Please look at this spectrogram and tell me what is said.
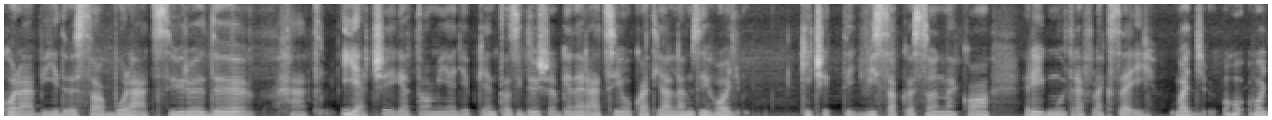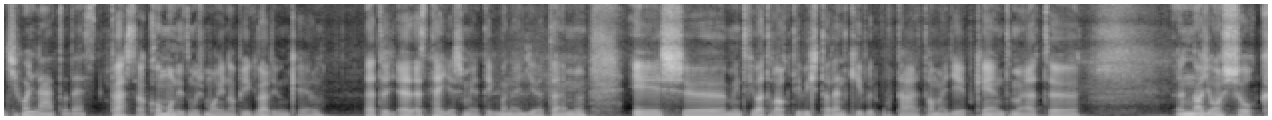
korábbi időszakból átszűrődő hát ijegységet, ami egyébként az idősebb generációkat jellemzi, hogy kicsit így visszaköszönnek a régmúlt reflexei? Vagy hogy, hogy látod ezt? Persze, a kommunizmus mai napig velünk él. Tehát, hogy ez, ez teljes mértékben egyértelmű. És mint fiatal aktivista rendkívül utáltam egyébként, mert nagyon sok,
